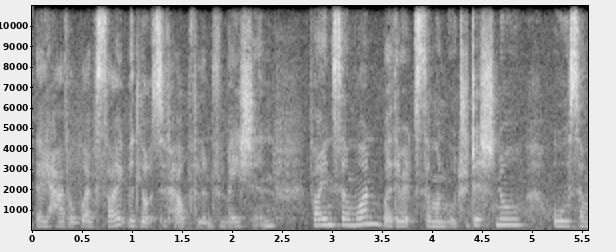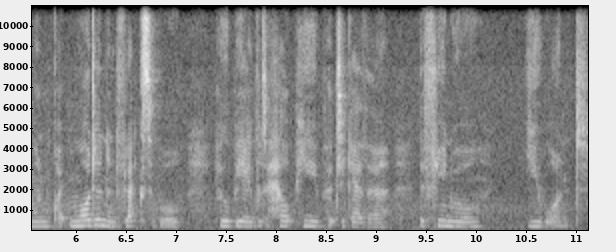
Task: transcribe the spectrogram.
They have a website with lots of helpful information. Find someone, whether it's someone more traditional or someone quite modern and flexible, who will be able to help you put together the funeral you want.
